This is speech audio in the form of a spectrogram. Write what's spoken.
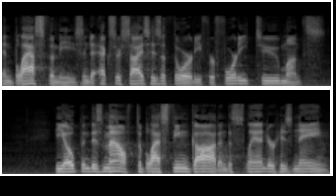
and blasphemies and to exercise his authority for 42 months. He opened his mouth to blaspheme God and to slander his name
